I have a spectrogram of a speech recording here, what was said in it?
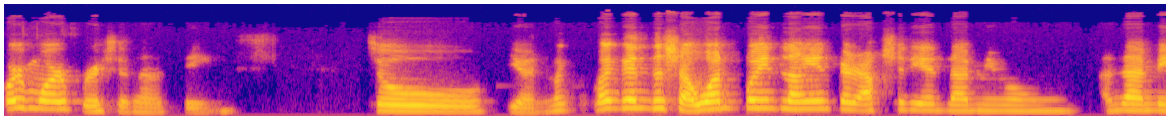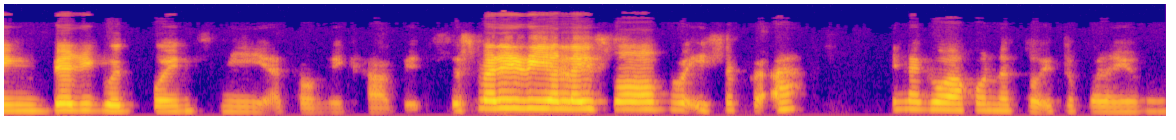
or more personal things. So, yun. Mag- maganda siya. One point lang yun, pero actually, ang dami mong, ang daming very good points ni Atomic Habits. Tapos, marirealize mo, mapaisip ka, ah, ginagawa ko na to, ito pala yung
